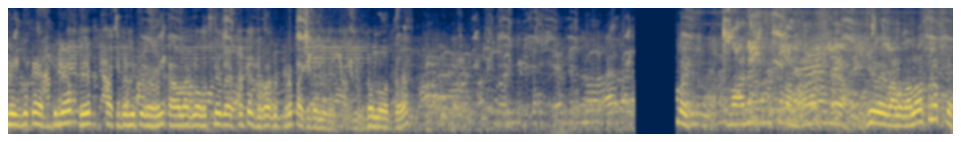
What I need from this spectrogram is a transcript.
ফেসবুকে অ্যাপ দিলে আপনি পাখিটা নিতে পারবেন। কারও লাগলে অবশ্যই ভাইয়ের সাথে যোগাযোগ করে পাখিটা নেবেন। ধন্যবাদ ভাই, জি ভাই ভালো। ভালো আছেন আপনি?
